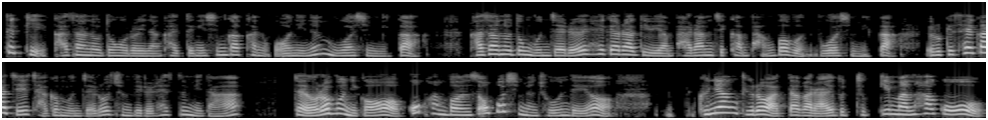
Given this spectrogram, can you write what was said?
특히 가사노동으로 인한 갈등이 심각한 원인은 무엇입니까? 가사노동 문제를 해결하기 위한 바람직한 방법은 무엇입니까? 이렇게 세 가지 작은 문제로 준비를 했습니다. 자, 여러분 이거 꼭 한번 써보시면 좋은데요. 그냥 들어왔다가 라이브 듣기만 하고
